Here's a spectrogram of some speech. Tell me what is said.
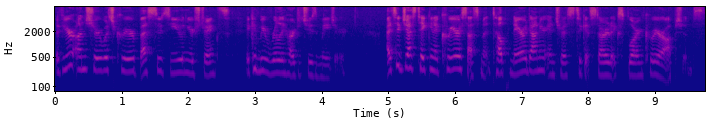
If you're unsure which career best suits you and your strengths, it can be really hard to choose a major. I'd suggest taking a career assessment to help narrow down your interests to get started exploring career options.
